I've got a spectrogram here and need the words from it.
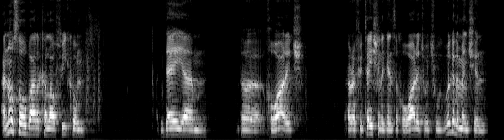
And also, barakallahu fikum, they, um, the Khawarij, a refutation against the Khawarij, which we're going to mention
